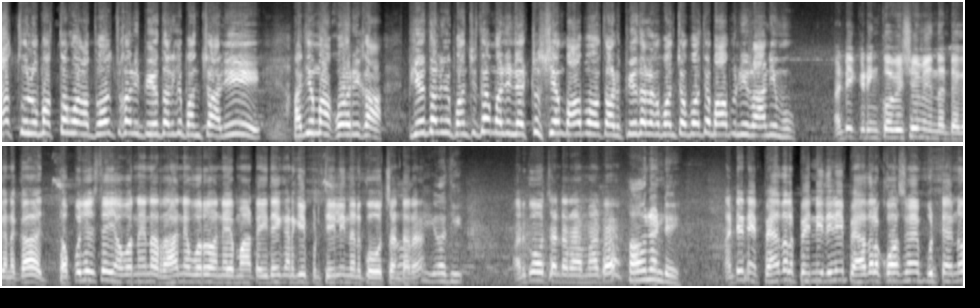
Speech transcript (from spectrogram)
ఆస్తులు మొత్తం వాళ్ళ దోచుకొని పీదలకి పంచాలి. అది మా కోరిక. పీదలకి పంచితే మళ్ళీ నెక్స్ట్ సీఎం బాబు అవుతాడు. పీదలకు పంచకపోతే బాబుని రానిము. అంటే ఇక్కడ ఇంకో విషయం ఏంటంటే గనక తప్పు చేస్తే ఎవరినైనా రానివ్వరు అనే మాట ఇదే కనుక ఇప్పుడు తేలింది అనుకోవచ్చు అంటారా అది. అనుకోవచ్చు అంటారా ఆ మాట? అవునండి. అంటే నేను పేదల పెన్నిదిని పేదల కోసమే పుట్టాను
